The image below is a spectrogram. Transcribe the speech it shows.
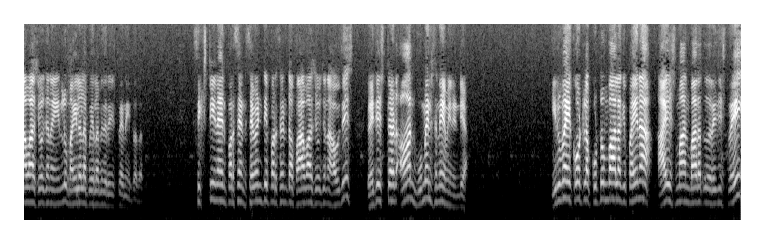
ఆవాస్ యోజన ఇండ్లు మహిళల పేర్ల మీద రిజిస్టర్ అయినాయి brother sixty nine percent seventy percent of Awas Yojana houses registered on women's name in India ఇరవై కోట్ల కుటుంబాలకి పైన ఆయుష్మాన్ భారత్లో రిజిస్టర్ అయ్యి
